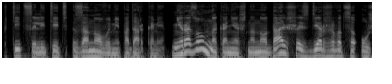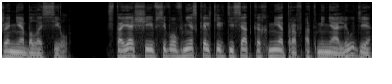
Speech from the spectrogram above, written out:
птице лететь за новыми подарками. Неразумно, конечно, но дальше сдерживаться уже не было сил. Стоящие всего в нескольких десятках метров от меня люди,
